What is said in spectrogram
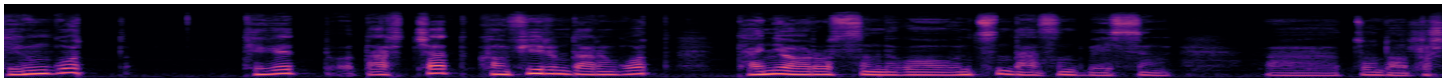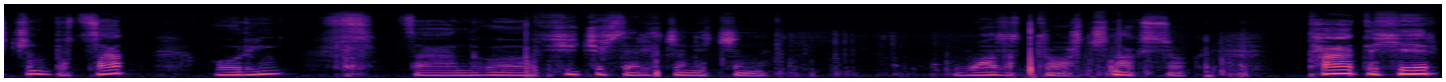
Тэгэнгუთ Тэгээд дарчаад конфирм дарангууд таны оруулсан нөгөө үндсэн дансанд байсан 100 доллар чинь буцаад өөрийн за нөгөө фьючерс арилжааны чинь wallet руу орчно гэсэн үг. Та тэгэхээр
